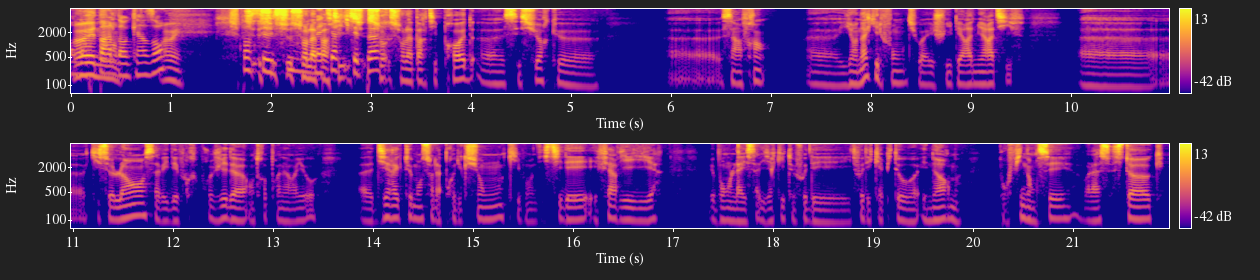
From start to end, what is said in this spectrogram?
on en parle dans 15 ans. Je pense que sur, sur la partie, sur, sur, la partie prod, c'est sûr que c'est un frein. Il y en a qui le font, tu vois, et je suis hyper admiratif. Euh, qui se lancent avec des projets entrepreneuriaux euh, directement sur la production, qui vont distiller et faire vieillir. Mais bon, là, ça veut dire qu'il te faut des, il faut des capitaux énormes pour financer voilà, ce stock,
